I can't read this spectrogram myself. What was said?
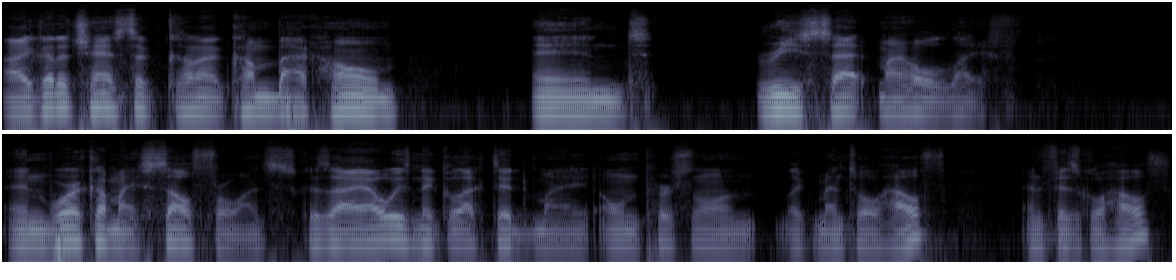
I got a chance to kind of come back home and reset my whole life and work on myself for once because I always neglected my own personal and like mental health and physical health.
